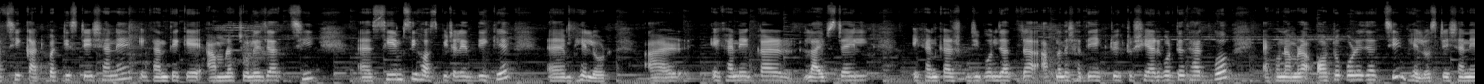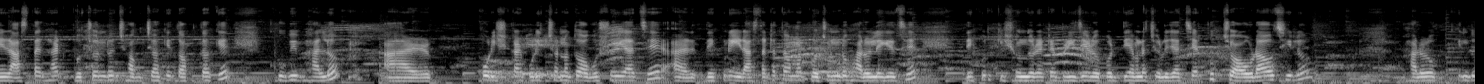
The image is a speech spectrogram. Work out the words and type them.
আছি কাটপাট্টি স্টেশনে এখান থেকে আমরা চলে যাচ্ছি সিএমসি হসপিটালের দিকে ভেলোর। আর এখানেকার লাইফস্টাইল এখানকার জীবনযাত্রা আপনাদের সাথে একটু একটু শেয়ার করতে থাকব। এখন আমরা অটো করে যাচ্ছি, ভেলো স্টেশনে রাস্তাঘাট প্রচণ্ড ঝকঝকে, তকতকে, খুবই ভালো। আর পরিষ্কার, পরিচ্ছন্ন তো অবশ্যই আছে। আর দেখুন, এই রাস্তাটা তো আমার প্রচণ্ড ভালো লেগেছে। দেখুন কি সুন্দর একটা ব্রিজের ওপর দিয়ে আমরা চলে যাচ্ছি। আর খুব চওড়াও ছিল। ভালো কিন্তু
